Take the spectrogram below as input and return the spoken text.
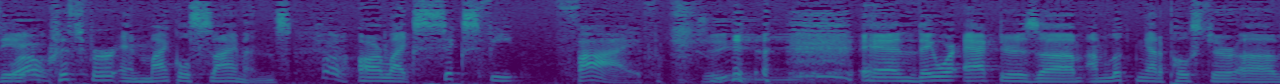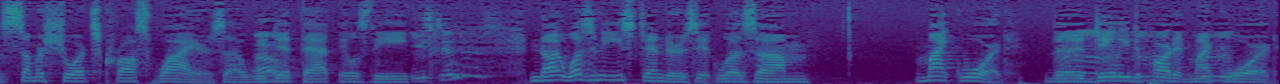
the Wow. Christopher and Michael Simons are like six feet five, and they were actors. Um, I'm looking at a poster of Summer Shorts Cross Wires. Uh, we Oh. did that. It was the EastEnders? no, it wasn't EastEnders. It was um, Mike Ward, the Daily Departed Mike Ward.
